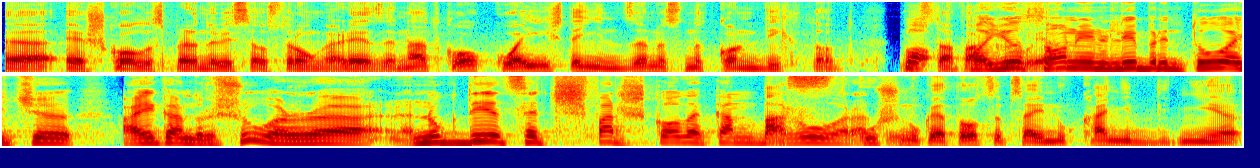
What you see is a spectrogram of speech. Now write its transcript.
e shkollës së perandorisë austro-hungareze në atë kohë, ku ai ishte një nxënës në konvikt, thotë Mustafa Kruja. Po, po ju thoni në librin tuaj që ai ka ndryshuar, nuk dihet se çfarë shkolle ka mbaruar aty. Askush nuk e thotë sepse ai nuk ka një një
